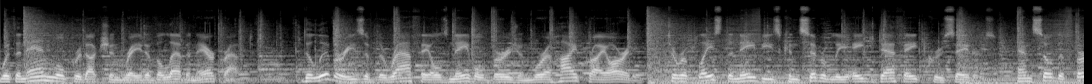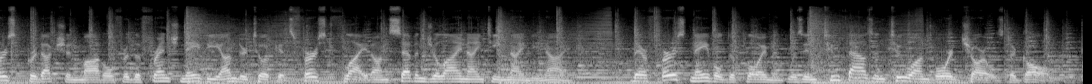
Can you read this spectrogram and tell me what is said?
with an annual production rate of 11 aircraft. Deliveries of the Rafale's naval version were a high priority to replace the Navy's considerably aged F-8 Crusaders, and so the first production model for the French Navy undertook its first flight on 7 July 1999. Their first naval deployment was in 2002 on board Charles de Gaulle.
